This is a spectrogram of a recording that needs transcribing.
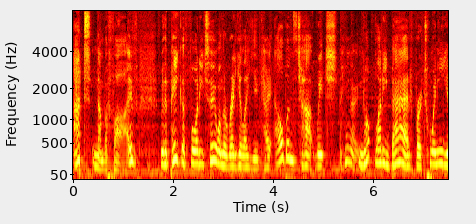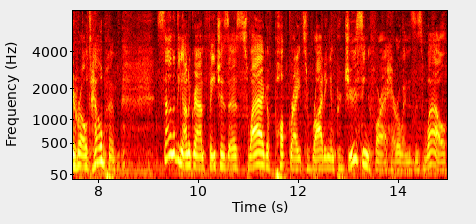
at number 5 with a peak of 42 on the regular UK albums chart, which, you know, not bloody bad for a 20 year old album. Sound of the Underground features a swag of pop greats writing and producing for our heroines as well.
